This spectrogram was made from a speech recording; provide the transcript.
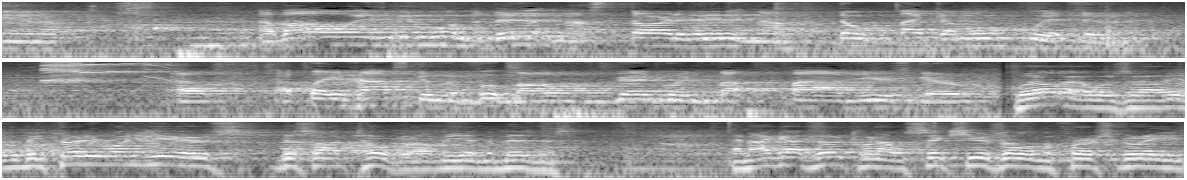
And uh, I've always been wanting to do it, and I started in it, and I don't think I'm gonna quit doing it. Uh, I played high school in football, graduated about five years ago. Well, it was, uh, it'll be 31 years this October I'll be in the business. And I got hooked when I was six years old in the first grade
